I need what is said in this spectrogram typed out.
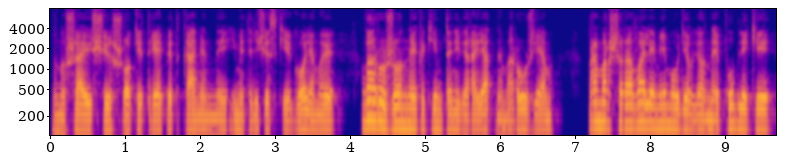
Внушающие шок и трепет каменные и металлические големы, вооруженные каким-то невероятным оружием, промаршировали мимо удивленной публики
